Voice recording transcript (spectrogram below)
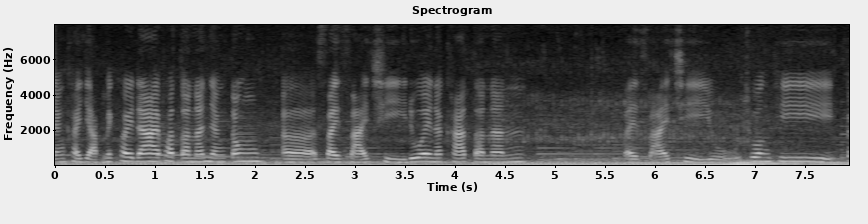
ยังขยับไม่ค่อยได้ เพราะตอนนั้นยังต้องออใส่สายฉี่ด้วยนะคะ ตอนนั้น ใส่สายฉี่อยู่ช่วงที่ไป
